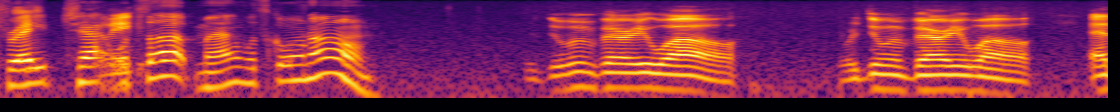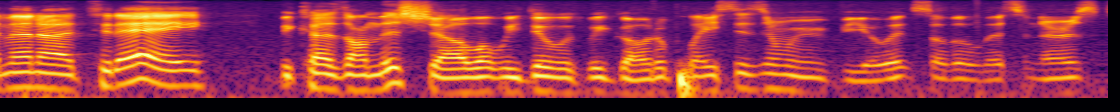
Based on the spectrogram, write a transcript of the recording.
Trey, chat, what's up, man? What's going on? We're doing very well. We're doing very well. And then uh, today, because on this show, what we do is we go to places and we review it, so the listeners,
